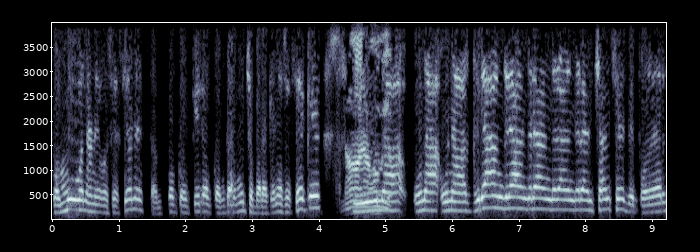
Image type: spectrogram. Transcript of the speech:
con muy buenas negociaciones, tampoco quiero contar mucho para que no se seque, y una, una, una gran, gran, gran, gran, gran chance de poder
